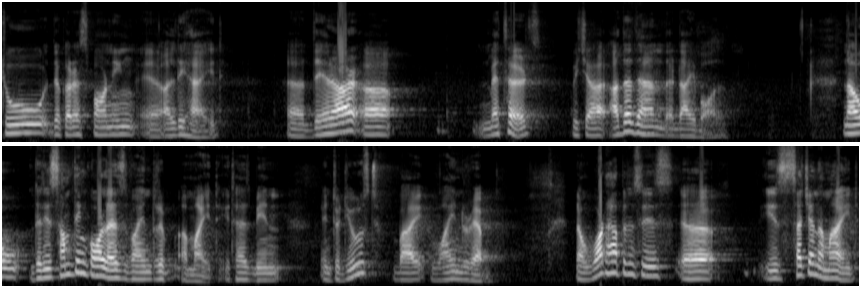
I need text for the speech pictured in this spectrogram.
to the corresponding uh, aldehyde, uh, there are uh, methods which are other than the DIBAL. Now there is something called as Weinreb amide. It has been introduced by Weinreb. Now what happens is, uh, is such an amide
